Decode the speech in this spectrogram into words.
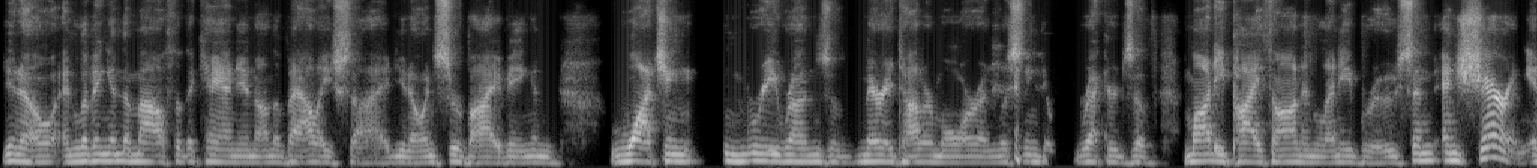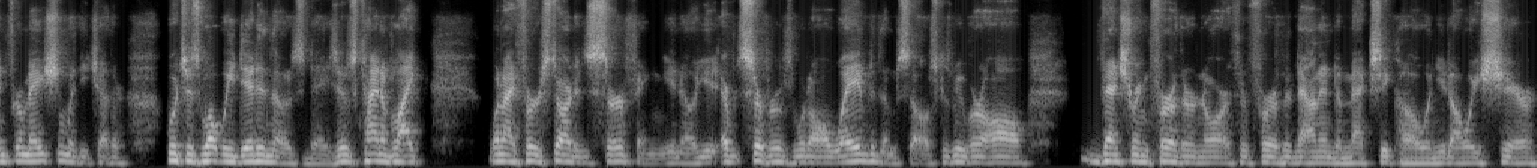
you know, and living in the mouth of the canyon on the valley side, you know, and surviving and watching reruns of Mary Tyler Moore and listening to records of Monty Python and Lenny Bruce and and sharing information with each other, which is what we did in those days. It was kind of like when I first started surfing, you know, you, surfers would all wave to themselves because we were all venturing further north or further down into Mexico, and you'd always share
